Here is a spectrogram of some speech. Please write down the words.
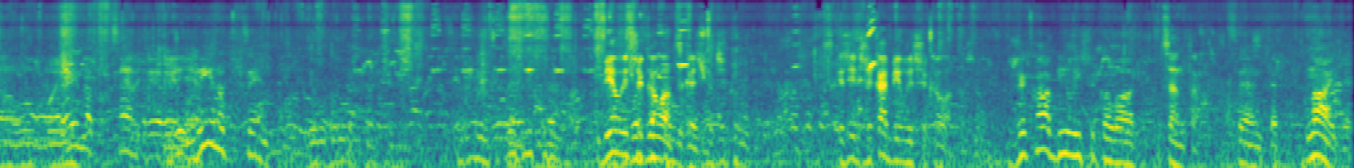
Голубы. Ринок в центрі. Белый шоколад скажите. Скажите, ЖК белый шоколад. ЖК білий шоколад. Центр. Центр. Найде.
